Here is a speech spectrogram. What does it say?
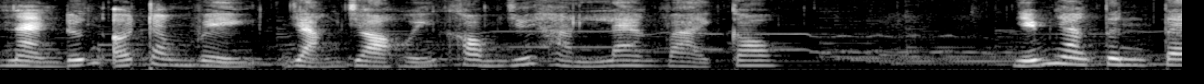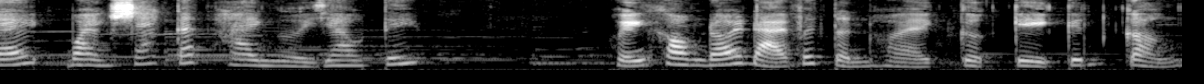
Nàng đứng ở trong viện, dặn dò huyễn không dưới hành lang vài câu. Nhiễm nhan tinh tế quan sát cách hai người giao tiếp. Huyễn không đối đãi với tịnh huệ cực kỳ kính cẩn,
